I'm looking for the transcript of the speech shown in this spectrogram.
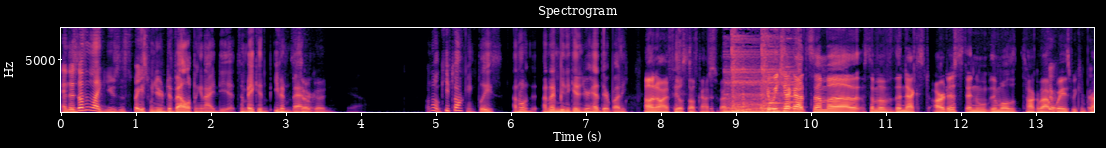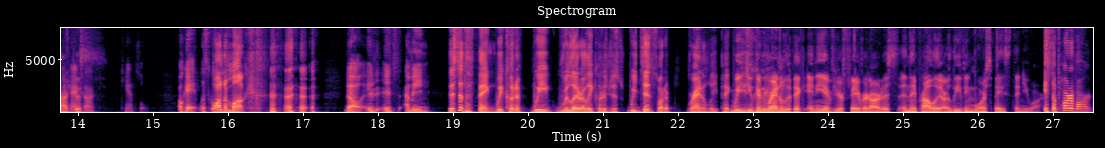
And there's nothing like using space when you're developing an idea to make it even better. So good. Oh no, keep talking, please. I don't. I didn't mean to get in your head there, buddy. Oh no, I feel self conscious about it. Can we check out some uh some of the next artists and then we'll talk about Sure. ways we can Herbie practice? Hancock? Canceled. Okay, let's go on to Monk. no, it, it's. I mean, this is the thing. We could have. We, we literally could have just. We did sort of randomly pick. We you can three. randomly pick any of your favorite artists and they probably are leaving more space than you are. It's a part of art.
